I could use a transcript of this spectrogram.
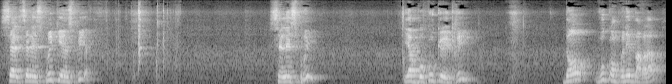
C'est l'esprit qui inspire. C'est l'esprit. Il y a beaucoup qui écrit. Donc, vous comprenez par là,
